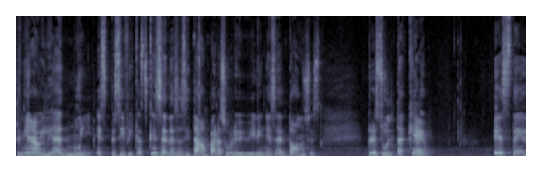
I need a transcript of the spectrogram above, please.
tenían habilidades muy específicas que se necesitaban para sobrevivir en ese entonces. Resulta que este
